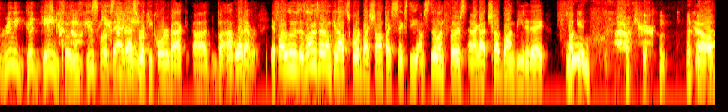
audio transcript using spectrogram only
really good games, he's good, so he's due for he's a bad. the best game. rookie quarterback. Uh, but uh, whatever. If I lose, as long as I don't get outscored by Sean by sixty, I'm still in first, and I got Chubb on B today. Fuck Ooh. it, I don't care. you know, like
